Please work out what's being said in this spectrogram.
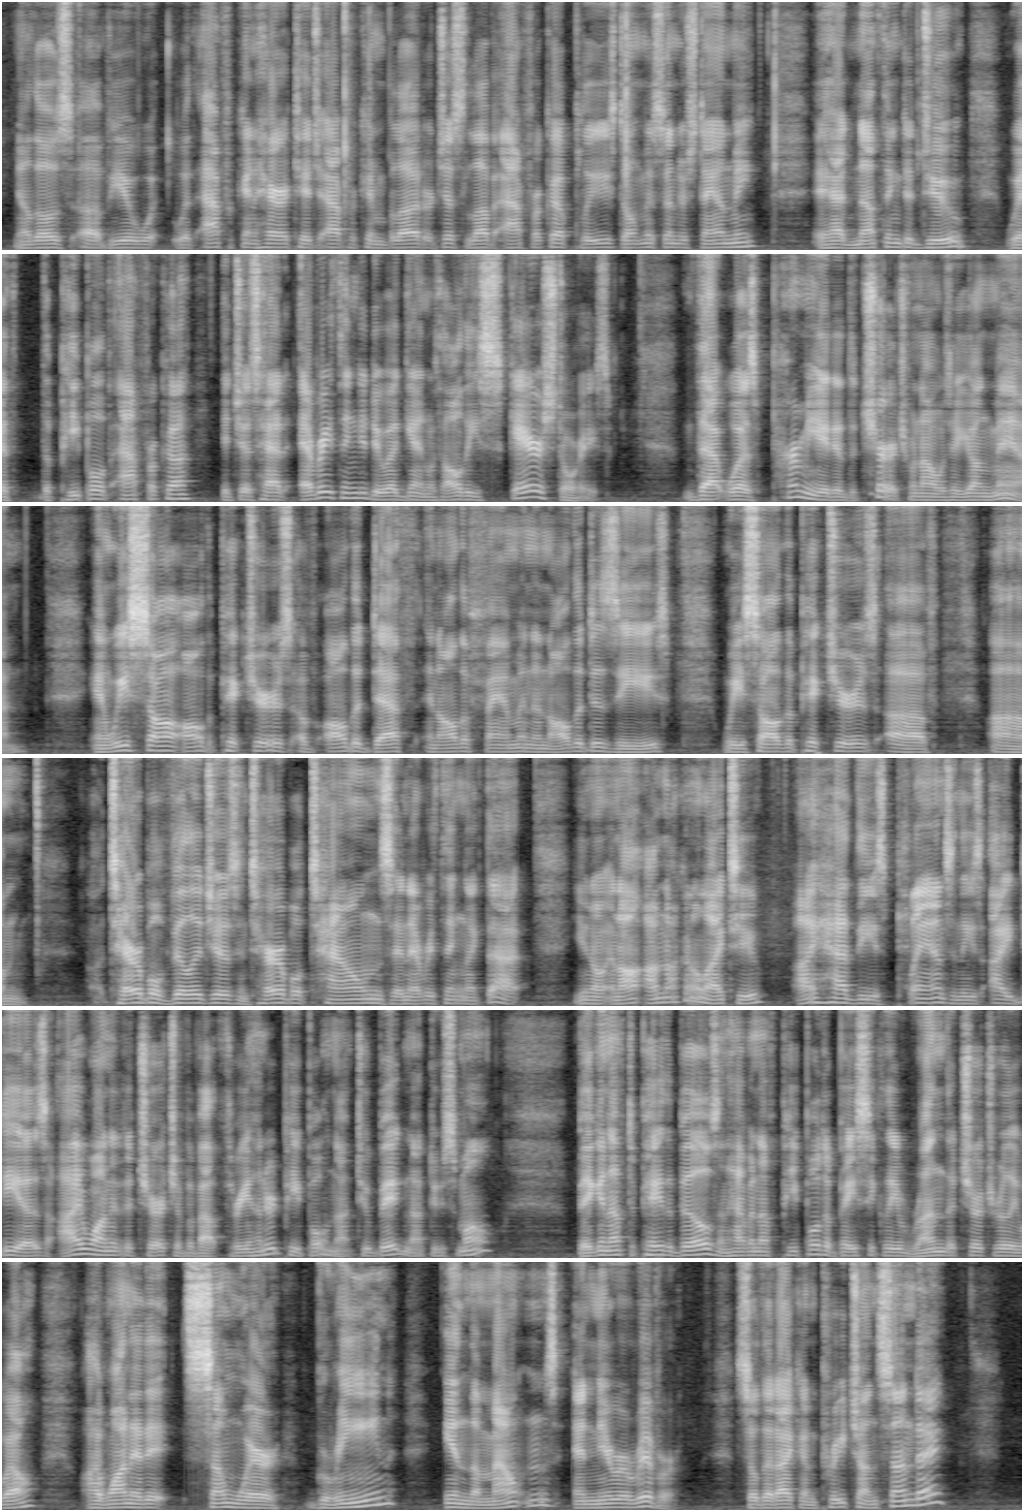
Now, those of you with African heritage, African blood, or just love Africa, please don't misunderstand me. It had nothing to do with the people of Africa. It just had everything to do, again, with all these scare stories that was permeated the church when I was a young man. And we saw all the pictures of all the death and all the famine and all the disease. We saw the pictures of um, uh, terrible villages and terrible towns and everything like that. You know, and i am not going to lie to you. I had these plans and these ideas. I wanted a church of about 300 people, not too big, not too small, big enough to pay the bills and have enough people to basically run the church really well. I wanted it somewhere green in the mountains and near a river so that I can preach on Sunday,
